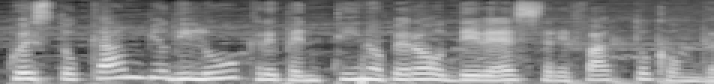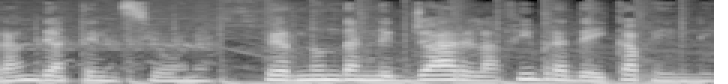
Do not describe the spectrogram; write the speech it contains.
Questo cambio di look repentino però deve essere fatto con grande attenzione, per non danneggiare la fibra dei capelli.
